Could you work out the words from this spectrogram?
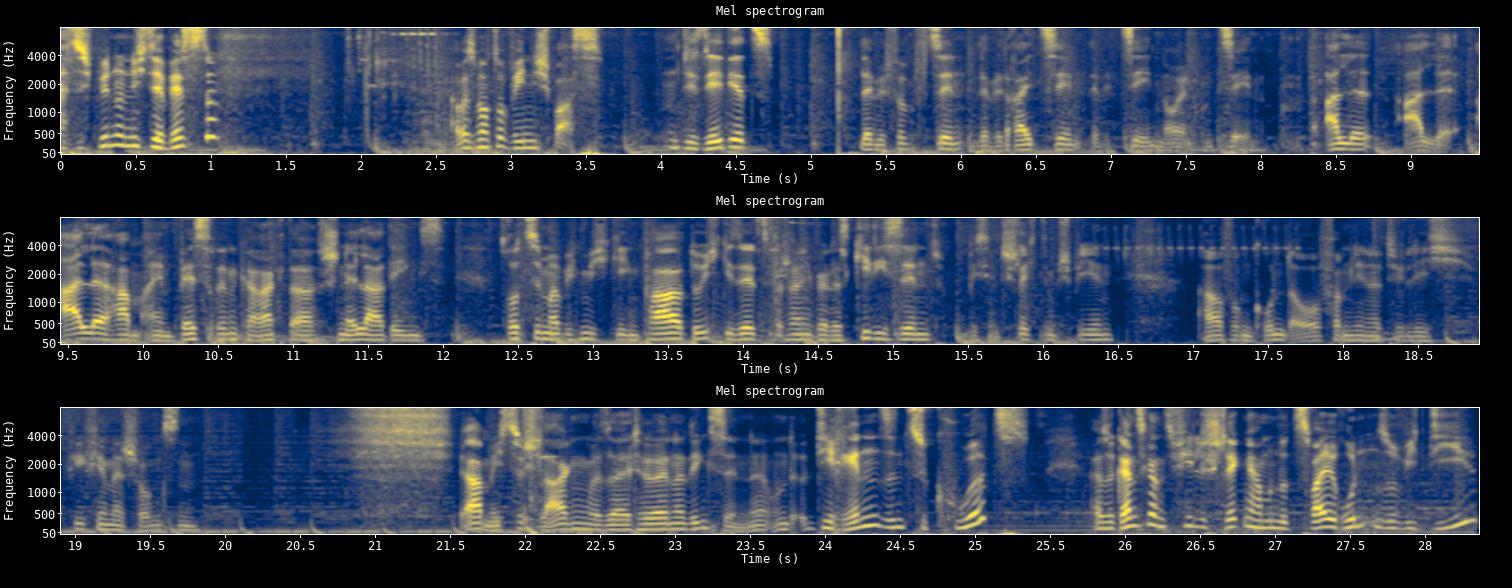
Also ich bin noch nicht der Beste. Aber es macht doch wenig Spaß. Und ihr seht jetzt Level 15, Level 13, Level 10, 9 und 10. Und alle, alle, alle haben einen besseren Charakter, schneller Dings. Trotzdem habe ich mich gegen ein paar durchgesetzt, wahrscheinlich weil das Kiddies sind. Ein bisschen schlecht im Spielen. Aber vom Grund auf haben die natürlich viel, viel mehr Chancen. Ja, mich zu schlagen, weil sie halt höher allerdings sind. Ne? Und die Rennen sind zu kurz. Also ganz, ganz viele Strecken haben nur zwei Runden, so wie die.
